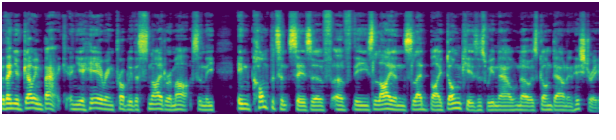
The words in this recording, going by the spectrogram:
But then you're going back and you're hearing probably the snide remarks and the incompetencies of of these lions led by donkeys, as we now know, has gone down in history.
